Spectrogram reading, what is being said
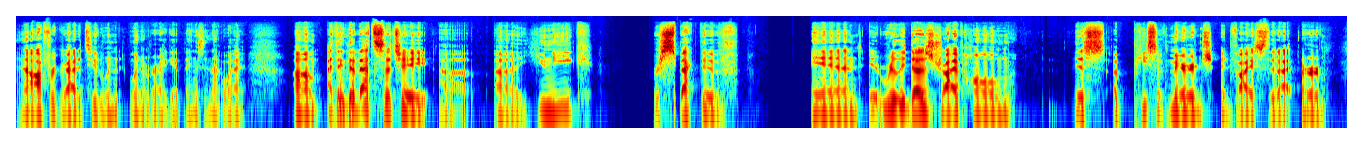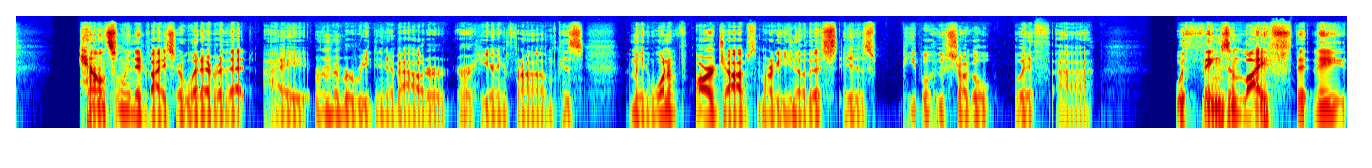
And I offer gratitude when, whenever I get things in that way. Um, I think that that's such a, uh, a unique perspective, and it really does drive home this a piece of marriage advice that I or counseling advice or whatever that I remember reading about or or hearing from because I mean one of our jobs, Margie, you know this is people who struggle with uh, with things in life that they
